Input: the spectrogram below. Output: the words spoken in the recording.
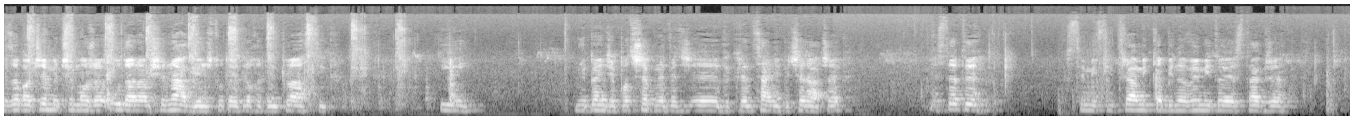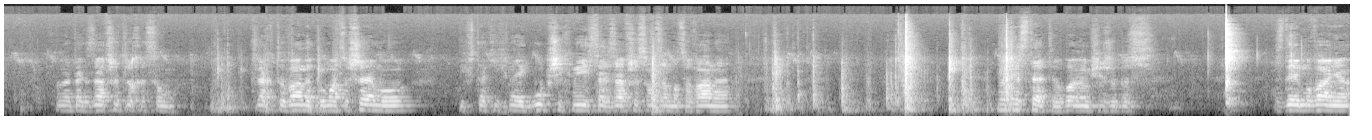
Zobaczymy, czy może uda nam się nagiąć tutaj trochę ten plastik i nie będzie potrzebne wy, wykręcanie wycieraczek. Niestety z tymi filtrami kabinowymi to jest tak, że one tak zawsze trochę są traktowane po macoszemu i w takich najgłupszych miejscach zawsze są zamocowane. No niestety, obawiam się, że bez zdejmowania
